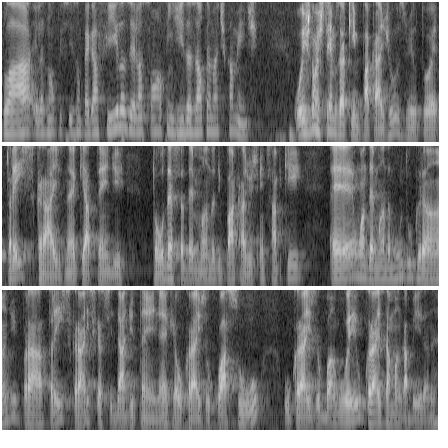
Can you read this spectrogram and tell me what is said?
Lá, elas não precisam pegar filas, elas são atendidas automaticamente. Hoje nós temos aqui em Pacajus, Milton, é três CRAs, né, que atende toda essa demanda de Pacajus. A gente sabe que é uma demanda muito grande para três CRAs que a cidade tem, né, que é o CRAs do Quaçu, o CRAS do Banguê e o CRAS da Mangabeira, né?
